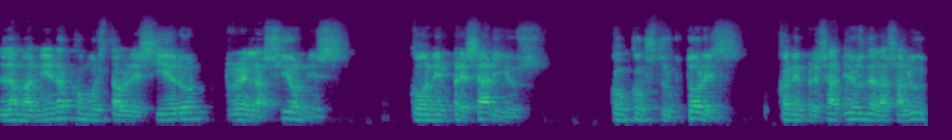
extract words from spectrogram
La manera como establecieron relaciones con empresarios, con constructores, con empresarios de la salud,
